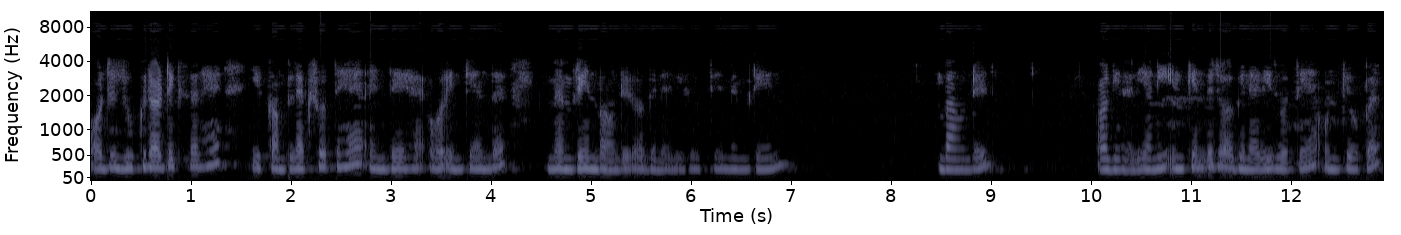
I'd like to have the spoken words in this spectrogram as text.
और जो यूकैरियोटिक सेल है, ये कम्प्लेक्स होते हैं एंड दे है और इनके अंदर मेम्ब्रेन बाउंडेड ऑर्गेनेलीज होती है मेम्ब्रेन बाउंडेड ऑर्गेनेली यानी इनके अंदर जो ऑर्गेनेलीज होते हैं, उनके ऊपर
